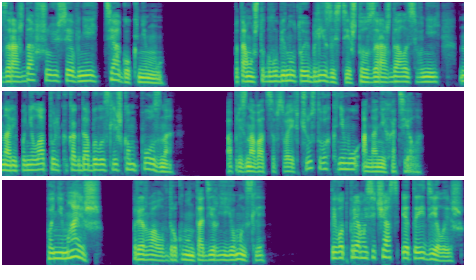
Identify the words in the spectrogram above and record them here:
зарождавшуюся в ней тягу к нему. Потому что глубину той близости, что зарождалась в ней, Нари поняла только когда было слишком поздно, а признаваться в своих чувствах к нему она не хотела. «Понимаешь», — прервал вдруг Мунтадир ее мысли, ты вот прямо сейчас это и делаешь.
